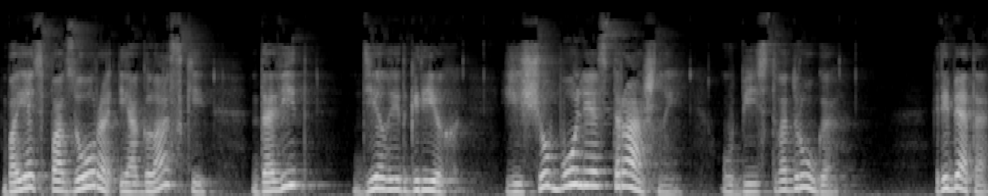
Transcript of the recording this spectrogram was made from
боясь позора и огласки, Давид делает грех еще более страшный – убийство друга. Ребята,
